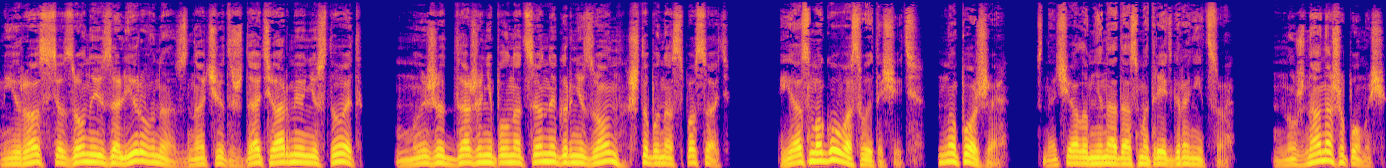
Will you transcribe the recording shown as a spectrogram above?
«И раз вся зона изолирована, значит, ждать армию не стоит. Мы же даже не полноценный гарнизон, чтобы нас спасать». «Я смогу вас вытащить, но позже. Сначала мне надо осмотреть границу. Нужна наша помощь?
